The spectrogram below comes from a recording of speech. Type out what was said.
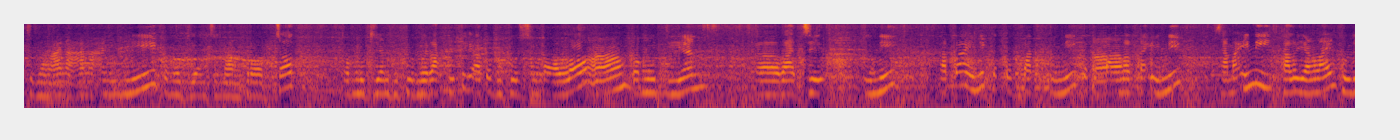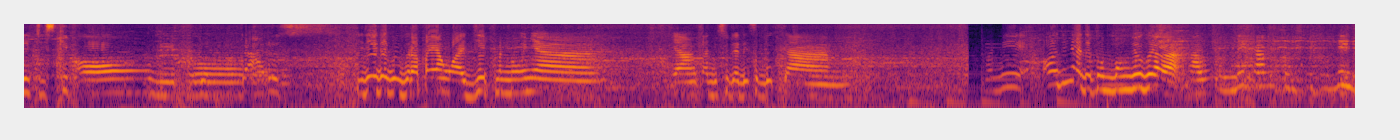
jenang anak-anak ini kemudian jenang krocot kemudian bubur merah putih atau bubur sengkolo Ah. kemudian eh, wajib ini apa ini ketupat ini ketupat Ah. meletek ini sama ini kalau yang lain boleh di skip Oh, gitu. nggak harus Jadi ada beberapa yang wajib menunya yang tadi sudah disebutkan. Ini, oh ini ada tumpeng juga. Kalau ini kan tumpeng kuning.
